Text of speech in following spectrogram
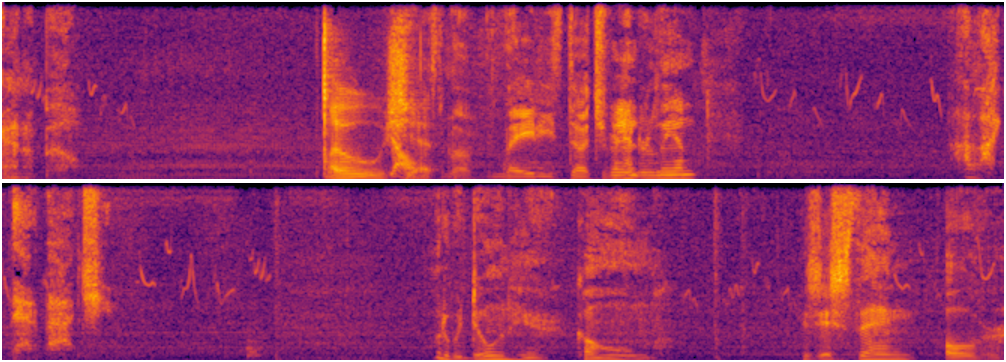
Annabelle. Oh Y'all shit. love ladies, Dutch van der Linde. I like that about doing here? Go home. Is this thing over?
